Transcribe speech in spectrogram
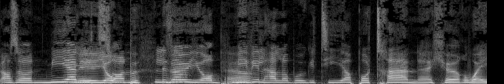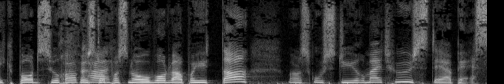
Altså, vi er Mye litt jobb, sånn liksom. Mye jobb. Ja. Vi vil heller bruke tida på å trene, kjøre wakeboard, surfe, okay. stå på snowboard, være på hytta. Men å skulle styre meg et hus, det er PS.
